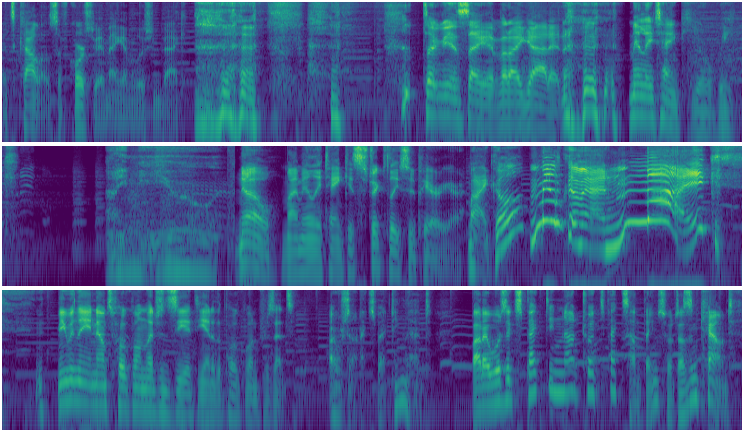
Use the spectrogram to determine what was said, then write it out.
it's Kalos. Of course we have Mega Evolution back. Took me a second, but I got it. melee tank, you're weak. I'm you. No, my melee tank is strictly superior. Michael? Milkman Mike! Me when they announced Pokemon Legends Z at the end of the Pokemon Presents. I was not expecting that. But I was expecting not to expect something, so it doesn't count.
